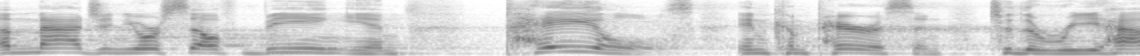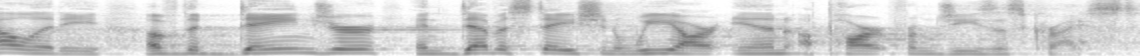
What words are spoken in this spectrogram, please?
imagine yourself being in pales in comparison to the reality of the danger and devastation we are in apart from Jesus Christ.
